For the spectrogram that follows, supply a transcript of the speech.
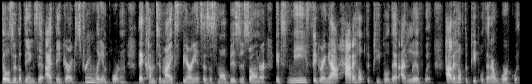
Those are the things that I think are extremely important that come to my experience as a small business owner. It's me figuring out how to help the people that I live with, how to help the people that I work with,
